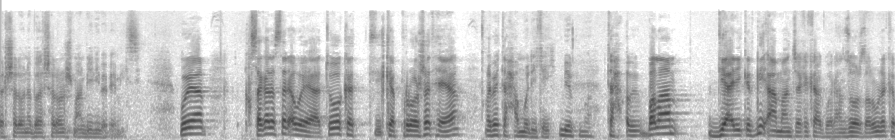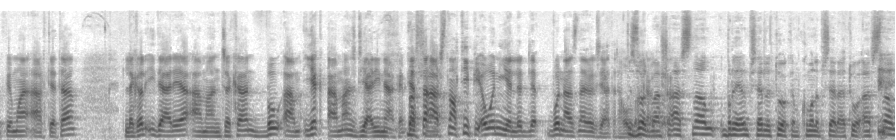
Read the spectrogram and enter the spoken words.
بەرشەلۆنە بەرشەلۆنشمان بینی ببێ میسی بۆیە قسەکە لەسەر ئەوەیە تۆ کە پرۆژەت هەیە ئەبێتە حمولیکەی بەڵام دیاریکردنی ئامانجەکە کا گۆران زۆر زەرورە کە پێم وایە ئارتێتە لەگەڵ ئیدارەیە ئامانجەکان بۆ یەک ئامانج دیاری ناکەن ئێستا ئارسنال تیپی ئەوە نییە بۆ نازناوێک زیاتر هەڵ زۆر باش ئارسنال بڕێرم پسەر لە تۆکەم کۆمەڵە پسێرا تۆ ئارسنال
